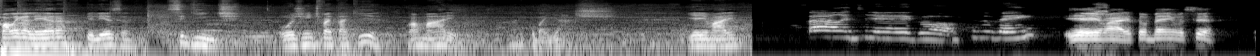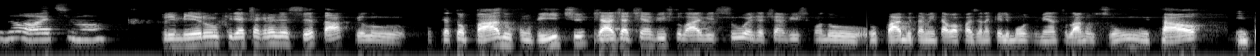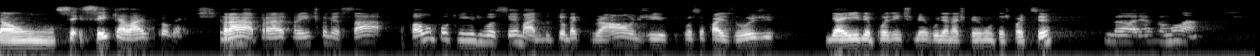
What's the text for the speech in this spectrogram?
Fala galera, beleza? Seguinte, hoje a gente vai estar aqui com a Mari, Mari Kobayashi. E aí, Mari? Fala, Diego! Tudo bem? E aí, Mari, tudo bem e você? Tudo ótimo. Primeiro, queria te agradecer, tá? Pelo por ter topado o convite. Já, já tinha visto live sua, já tinha visto quando o Fábio também estava fazendo aquele movimento lá no Zoom e tal. Então, sei, sei que a live promete. Para a gente começar, fala um pouquinho de você, Mari, do teu background, o que você faz hoje. E aí depois a gente mergulha nas perguntas, pode ser? Bora, vamos lá.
